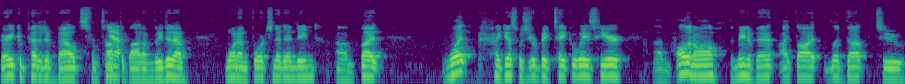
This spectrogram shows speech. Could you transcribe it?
Very competitive bouts from top yeah. to bottom. We did have one unfortunate ending, um, but what I guess was your big takeaways here? Um, all in all, the main event I thought lived up to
